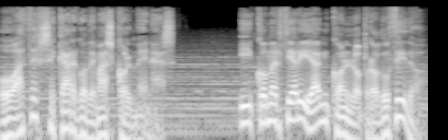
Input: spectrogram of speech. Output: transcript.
o hacerse cargo de más colmenas. Y comerciarían con lo producido.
